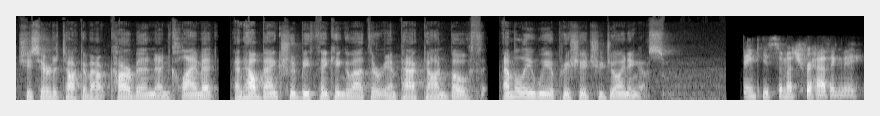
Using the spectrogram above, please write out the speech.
She's here to talk about carbon and climate and how banks should be thinking about their impact on both. Emily, we appreciate you joining us. Thank you so much for having me.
